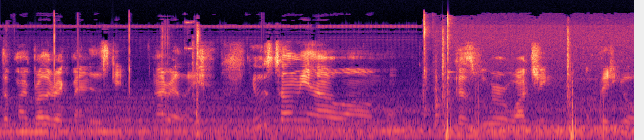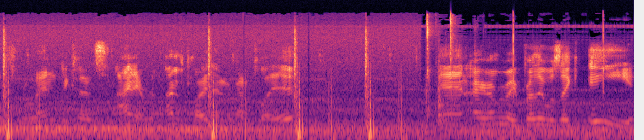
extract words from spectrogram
The, my brother recommended this game. Not really. he was telling me how um, because we were watching a video of Ruin because I never, I'm probably never gonna play it. And I remember my brother was like, "Hey,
